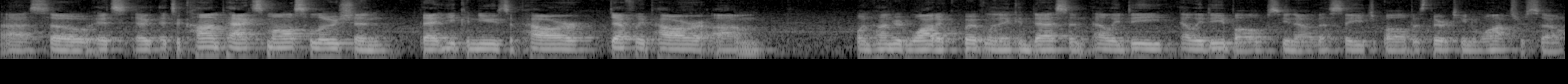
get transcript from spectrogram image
Uh, so it's a, it's a compact, small solution that you can use to power, definitely power um, 100 watt equivalent incandescent LED LED bulbs. You know, let's say each bulb is 13 watts or so.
